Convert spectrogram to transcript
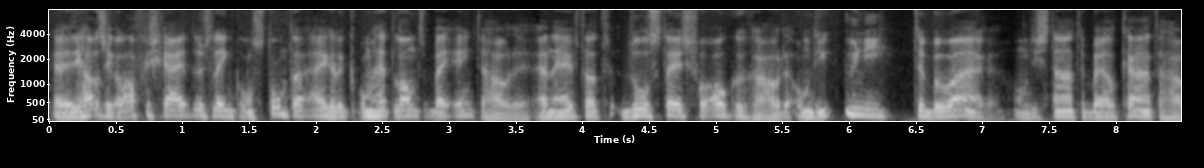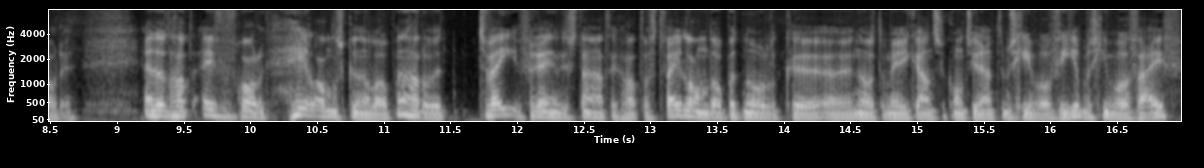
Uh, die hadden zich al afgescheiden, dus Lincoln stond er eigenlijk om het land bijeen te houden. En hij heeft dat doel steeds voor ogen gehouden, om die unie te bewaren. Om die staten bij elkaar te houden. En dat had even vrolijk heel anders kunnen lopen. Dan hadden we twee Verenigde Staten gehad... of twee landen op het noordelijke uh, Noord-Amerikaanse continent. Misschien wel vier, misschien wel vijf.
